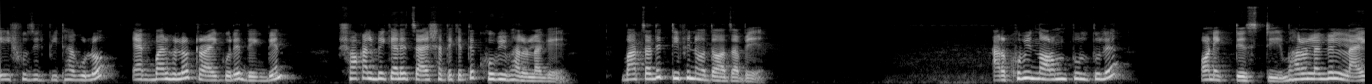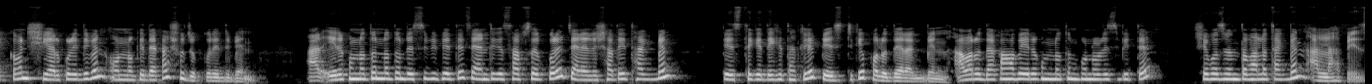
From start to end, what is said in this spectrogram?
এই সুজির পিঠাগুলো। একবার হলো ট্রাই করে দেখবেন। সকাল বিকালে চায়ের সাথে খেতে খুবই ভালো লাগে। বাচ্চাদের টিফিনও দেওয়া যাবে। আর খুবই নরম তুলতুলে, অনেক টেস্টি ভালো লাগলে লাইক কমেন্ট শেয়ার করে দেবেন, অন্যকে দেখার সুযোগ করে দেবেন। আর এরকম নতুন নতুন রেসিপি পেতে চ্যানেলটিকে সাবস্ক্রাইব করে চ্যানেলের সাথেই থাকবেন। পেজ থেকে দেখে থাকলে পেজটিকে ফলো দিয়ে রাখবেন। আবারও দেখা হবে এরকম নতুন কোনো রেসিপিতে সে পর্যন্ত ভালো থাকবেন। আল্লাহ হাফেজ।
